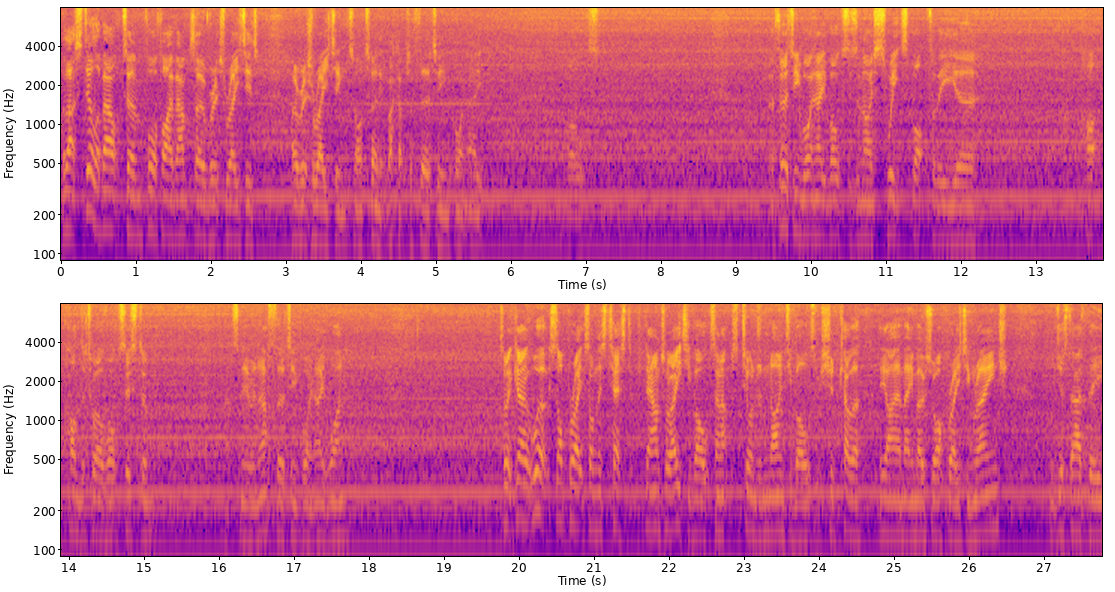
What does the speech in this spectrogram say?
But that's still about um, 4 or 5 amps over its rated over its rating. So I'll turn it back up to 13.8 volts. 13.8 volts is a nice sweet spot for the uh, Honda 12 volt system. That's near enough 13.81 so it go it works operates on this test down to 80 volts and up to 290 volts which should cover the IMA motor operating range. We just add the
